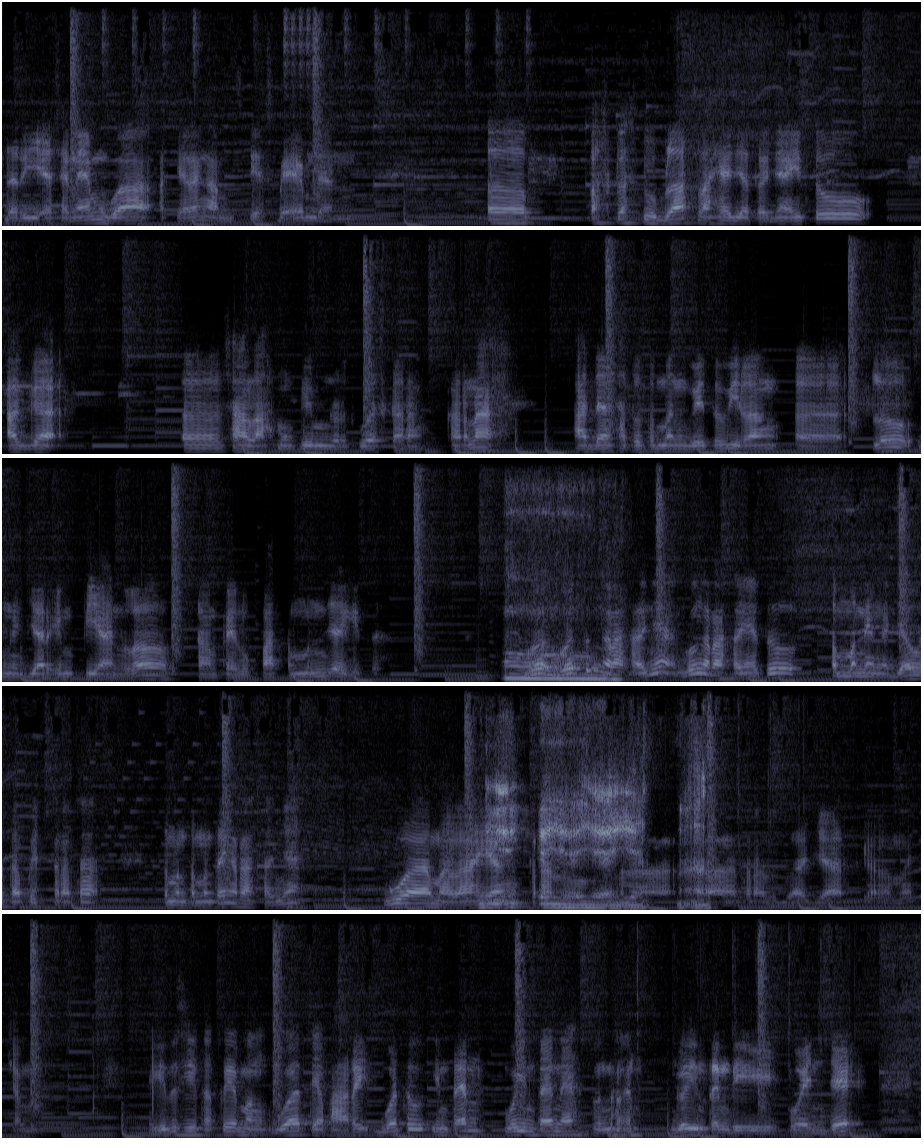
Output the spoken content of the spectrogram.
Dari SNM gue akhirnya ngambil di SBM dan uh, pas kelas 12 lah ya jatuhnya itu agak uh, salah mungkin menurut gue sekarang karena ada satu teman gue itu bilang e, lo ngejar impian lo sampai lupa temen aja gitu gue oh. gue tuh ngerasanya gue ngerasanya tuh temen yang ngejauh tapi ternyata teman-teman tuh ngerasanya gue malah yang iya, terlalu iya, iya, iya. Uh, uh, terlalu belajar segala macam ya gitu sih tapi emang gue tiap hari gue tuh inten gue inten ya teman-teman. Gue inten di UNJ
